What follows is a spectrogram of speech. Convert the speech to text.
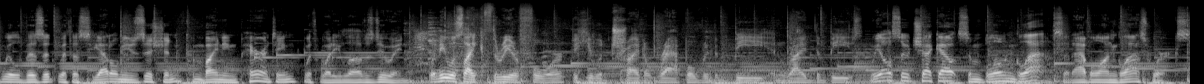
we'll visit with a Seattle musician combining parenting with what he loves doing. When he was like three or four, he would try to rap over the beat and ride the beat. We also check out some blown glass at Avalon Glassworks.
